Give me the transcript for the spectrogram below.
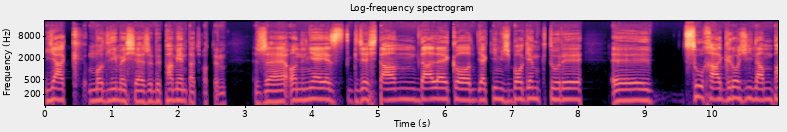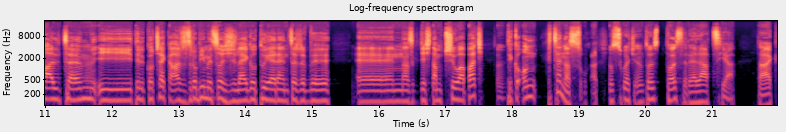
jak modlimy się, żeby pamiętać o tym, że On nie jest gdzieś tam daleko jakimś Bogiem, który y, słucha, grozi nam palcem Tak. i tylko czeka, aż zrobimy coś źle, gotuje ręce, żeby e, nas gdzieś tam przyłapać, Tak. tylko On chce nas słuchać. No słuchajcie, no to, jest, to jest relacja, tak?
